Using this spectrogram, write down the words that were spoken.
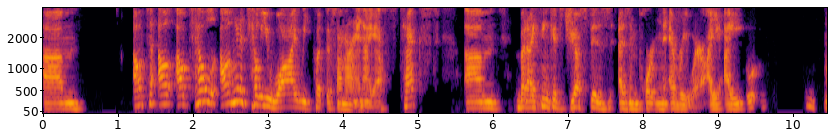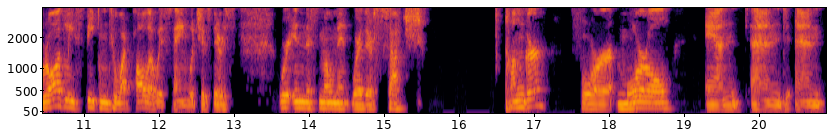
Um, I'll, t- I'll, I'll tell i'm going to tell you why we put this on our NIF text um, but I think it's just as as important everywhere. I, I broadly speaking to what Paula was saying, which is there's we're in this moment where there's such hunger for moral and and and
